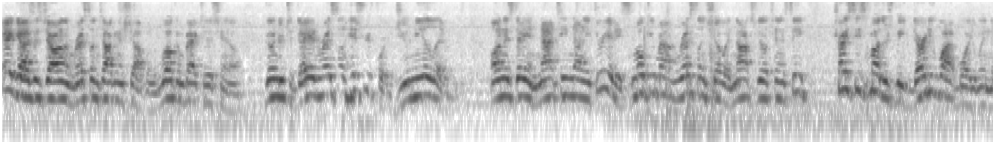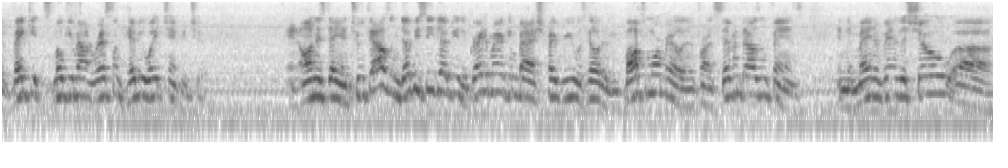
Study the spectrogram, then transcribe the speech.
Hey guys, it's John I'm Wrestling Talk in the Shop. Welcome back to the channel. Going to do today in wrestling history for June the 11th. On this day in 1993 at a Smoky Mountain Wrestling show in Knoxville, Tennessee, Tracy Smothers beat Dirty White Boy to win the vacant Smoky Mountain Wrestling Heavyweight Championship. And on this day in 2000, WCW The Great American Bash pay-per-view was held in Baltimore, Maryland in front of 7,000 fans. In the main event of the show, uh,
